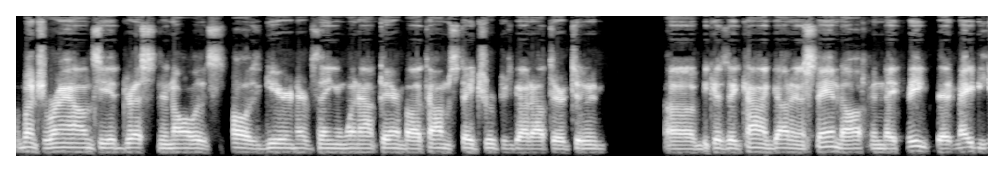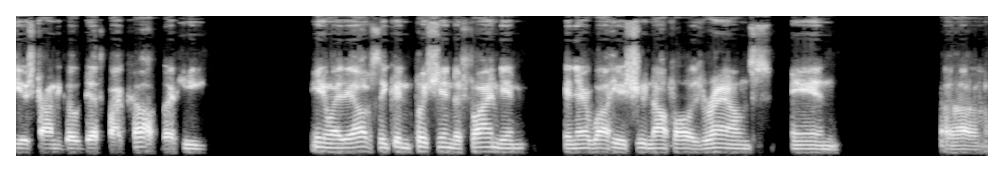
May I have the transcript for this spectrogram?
a bunch of rounds. He had dressed in all his all his gear and everything, and went out there. And by the time the state troopers got out there to him, uh, because they kind of got in a standoff, and they think that maybe he was trying to go death by cop, but he anyway, they obviously couldn't push in to find him in there while he was shooting off all his rounds. And uh,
